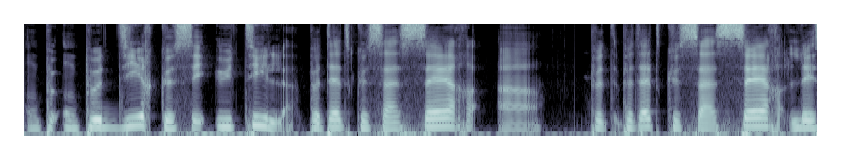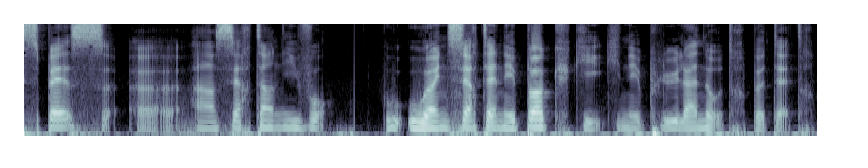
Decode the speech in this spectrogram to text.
on peut, dire que c'est utile. Peut-être que ça sert peut-être que ça sert l'espèce euh, à un certain niveau ou, à une certaine époque qui, n'est plus la nôtre, peut-être.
